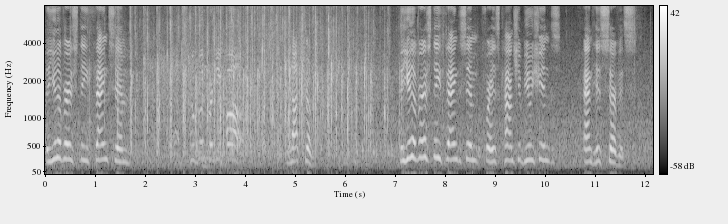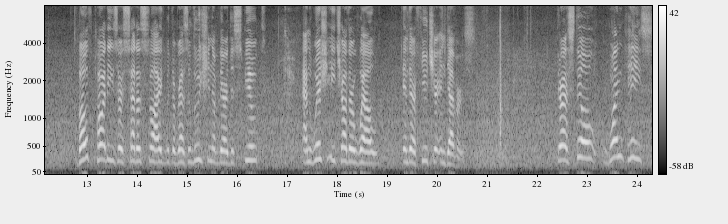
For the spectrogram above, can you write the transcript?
The university thanks him. Too good for DePaul. Not true. The university thanks him for his contributions and his service. Both parties are satisfied with the resolution of their dispute and wish each other well in their future endeavors. There is still one piece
